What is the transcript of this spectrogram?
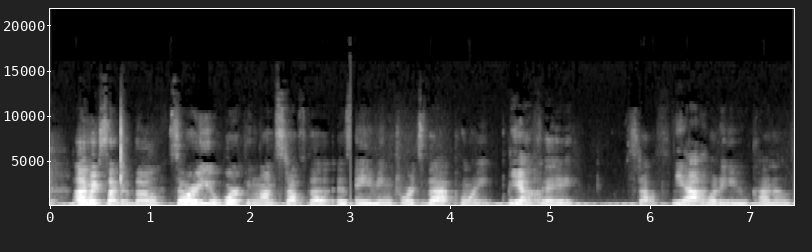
I'm excited though. So are you working on stuff that is aiming towards that point? Yeah. BFA stuff. Yeah. What are you kind of?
